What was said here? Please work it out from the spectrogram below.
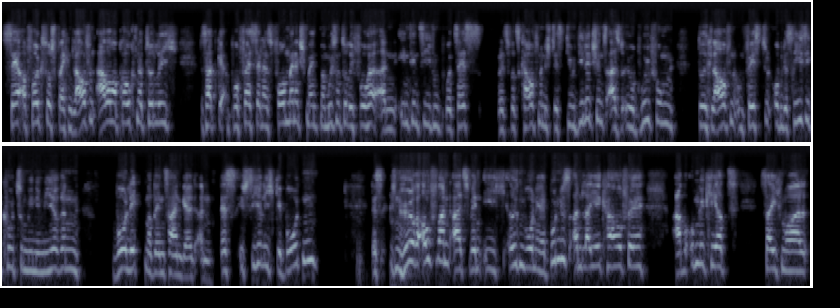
sehr erfolgsversprechend laufen. Aber man braucht natürlich Deshalb professionelles Fondsmanagement. Man muss natürlich vorher einen intensiven Prozess, jetzt wird es kaufmännisch, des Due Diligence, also Überprüfung durchlaufen, um, fest, um das Risiko zu minimieren, wo legt man denn sein Geld an. Das ist sicherlich geboten. Das ist ein höherer Aufwand, als wenn ich irgendwo eine Bundesanleihe kaufe. Aber umgekehrt, sage ich mal,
